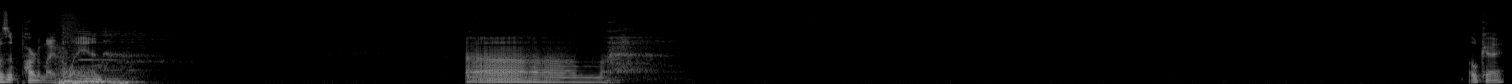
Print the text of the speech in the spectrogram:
Wasn't part of my plan. Um, okay.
